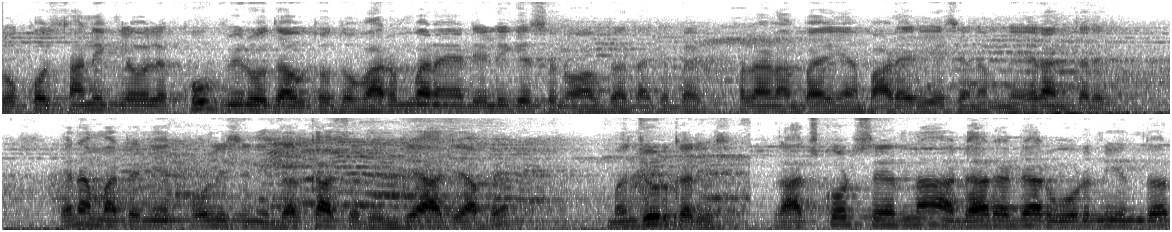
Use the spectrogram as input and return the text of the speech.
લોકો સ્થાનિક લેવલે ખૂબ વિરોધ આવતો હતો. વારંવાર અહીંયા ડેલિગેશનો આવતા હતા કે ભાઈ, ફલાણા ભાઈ અહીંયા ભાડે રહીએ છે અને અમને હેરાન કરે એના માટેની એક પોલિસીની દરખાસ્ત હતી જે આજે આપણે મંજૂર કરી છે. રાજકોટ શહેરના અઢાર અઢાર વોર્ડની અંદર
